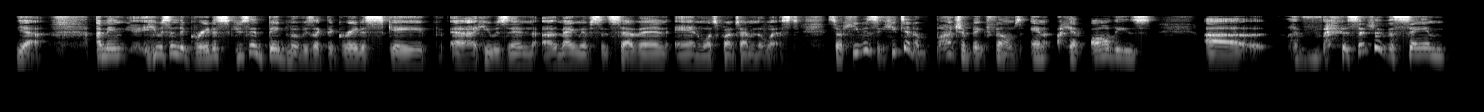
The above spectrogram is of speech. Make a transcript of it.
yeah. I mean, he was in the greatest. He was in big movies like The Great Escape. Uh, he was in uh, The Magnificent Seven and Once Upon a Time in the West. So he was. He did a bunch of big films, and he had all these, uh, essentially the same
